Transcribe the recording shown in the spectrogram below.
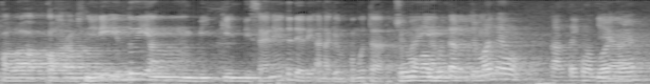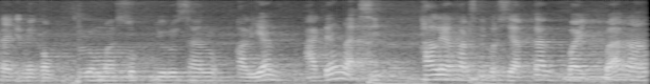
Kalau kalau RAM sendiri itu yang bikin desainnya itu dari anak ilmu komputer. ilmu Cuma yang komputer. Cuman yang praktek ngebuatnya Ya. teknik komputer. Belum masuk jurusan kalian, ada nggak sih hal yang harus dipersiapkan baik barang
